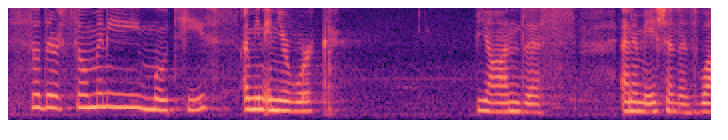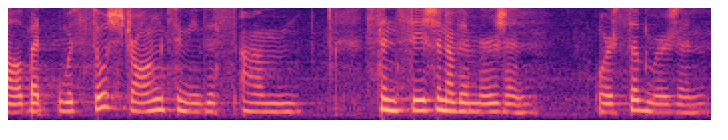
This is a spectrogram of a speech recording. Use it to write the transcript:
So there's so many motifs. I mean, in your work beyond this animation as well, but was so strong to me this um, sensation of immersion or submersion.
